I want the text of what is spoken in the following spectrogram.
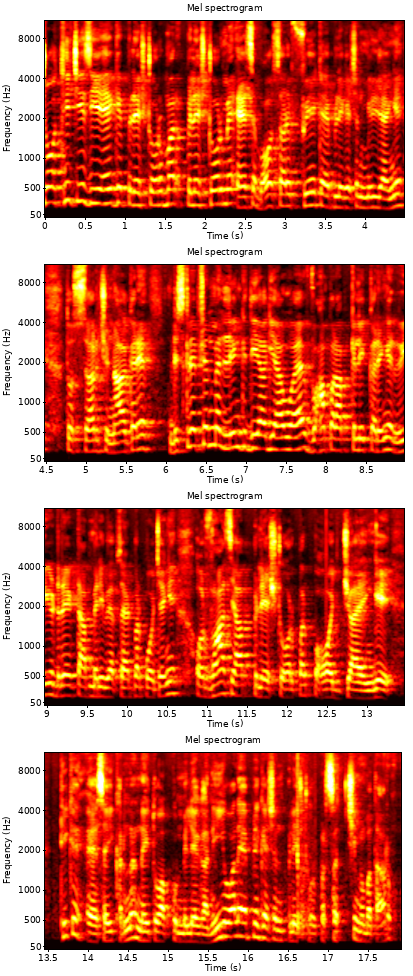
चौथी चीज़ ये है कि प्ले स्टोर में प्ले स्टोर में ऐसे बहुत सारे फेक एप्लीकेशन मिल जाएँगे तो सर्च ना करें। डिस्क्रिप्शन में लिंक दिया गया हुआ है, वहाँ पर आप क्लिक करेंगे रीडायरेक्ट आप मेरी वेबसाइट पर पहुँचेंगे और वहाँ से आप प्ले स्टोर पर पहुँच जाएँगे। ठीक है? ऐसा ही करना, नहीं तो आपको मिलेगा नहीं ये वाला एप्लीकेशन प्ले स्टोर पर, सच्ची में बता रहा हूँ।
